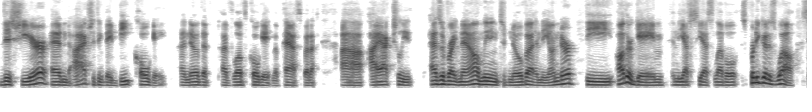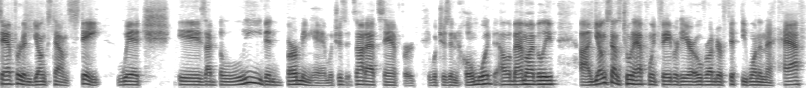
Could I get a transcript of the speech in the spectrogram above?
this year, and I actually think they beat Colgate. I know that I've loved Colgate in the past, but uh, I actually as of right now, I'm leaning to Nova and the under. The other game in the FCS level is pretty good as well. Samford and Youngstown State which is, I believe, in Birmingham, which is it's not at Samford, which is in Homewood, Alabama, I believe. Uh, Youngstown's two and a half point favorite here, over under 51 and a half.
